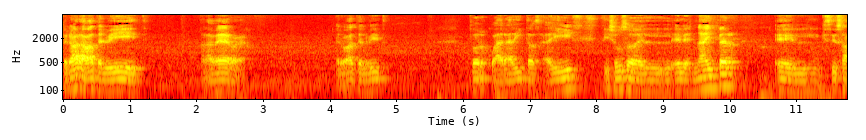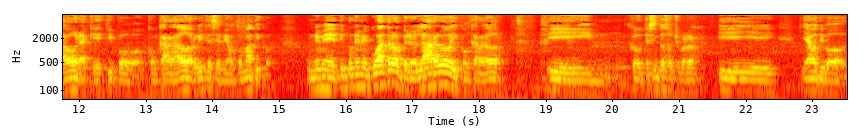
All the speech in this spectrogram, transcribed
Pero ahora Battlebit, a la verga. El Battlebit. Todos los cuadraditos ahí. Y yo uso el, el sniper, el que se usa ahora, que es tipo con cargador, ¿viste? Semiautomático. Un M, tipo un M4, pero largo y con cargador. Y. con 308, perdón. Y. y hago tipo.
